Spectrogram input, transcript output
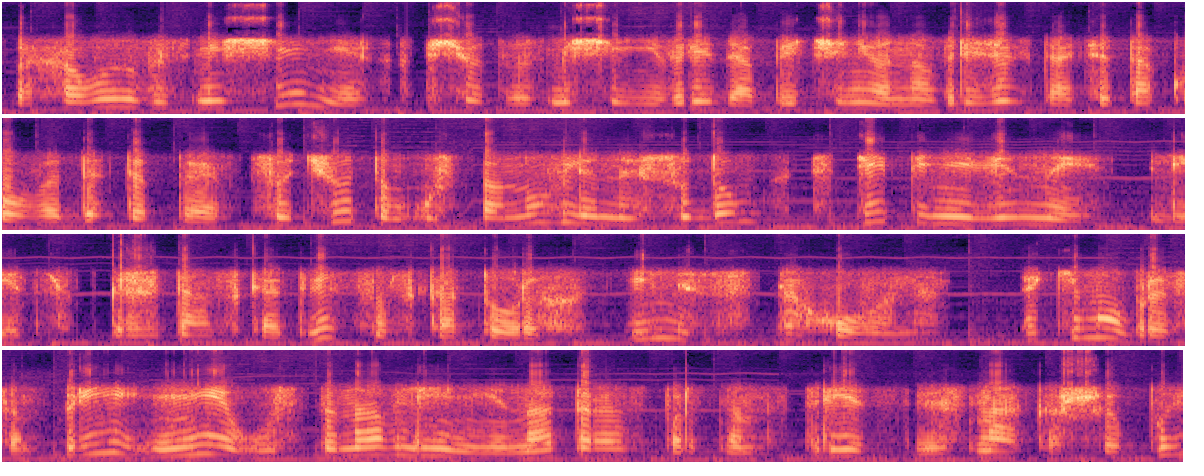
страховое возмещение. В счет возмещения вреда, причиненного в результате такого ДТП, с учетом установленной судом степени вины лиц, гражданская ответственность которых ими застрахована. Таким образом, при неустановлении на транспортном средстве знака шипы,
